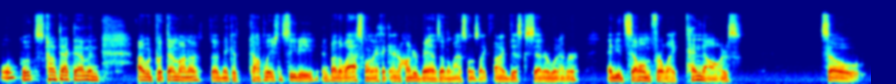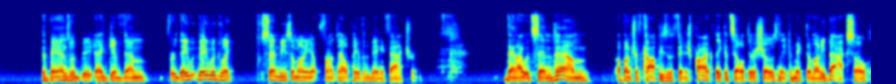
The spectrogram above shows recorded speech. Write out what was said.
well, let's contact them and. I would put them on a, I'd make a compilation CD. And by the last one, I think I had 100 bands on the last one. It was like five disc set or whatever. And you'd sell them for like $10. So the bands would be, I'd give them for, they, they would like send me some money up front to help pay for the manufacturing. Then I would send them a bunch of copies of the finished product. They could sell at their shows and they could make their money back. So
